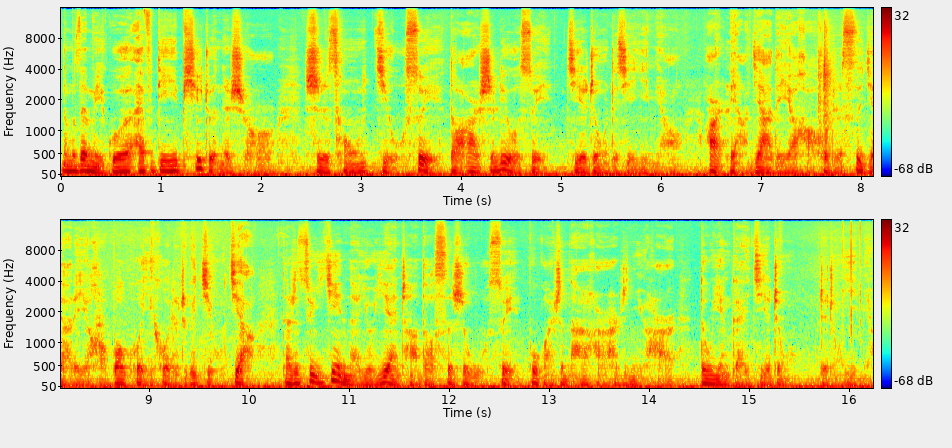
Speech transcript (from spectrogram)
那么在美国 FDA 批准的时候，是从九岁到二十六岁接种这些疫苗，二两价的也好，或者四价的也好，包括以后的这个九价。但是最近呢，又延长到四十五岁，不管是男孩还是女孩，都应该接种这种疫苗。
